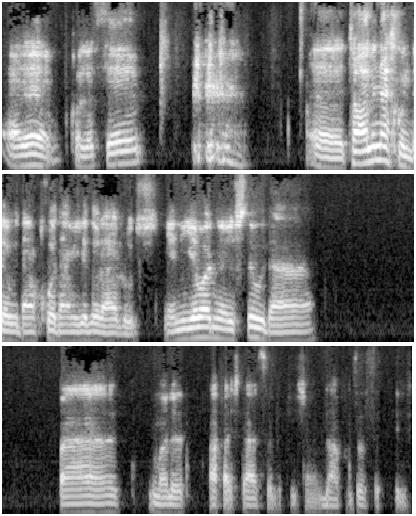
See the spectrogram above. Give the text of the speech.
آره خلاصه تا حالا نخونده بودم خودم یه دور روش. یعنی یه بار نوشته بودم. بعد مال 7 در سال پیش. سال پیش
